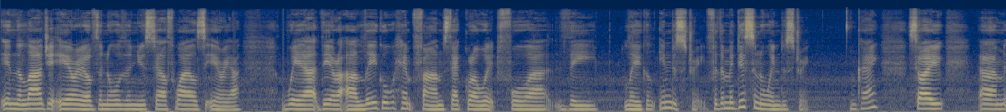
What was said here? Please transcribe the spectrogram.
in the larger area of the northern New South Wales area where there are legal hemp farms that grow it for the legal industry, for the medicinal industry, okay? So, um,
